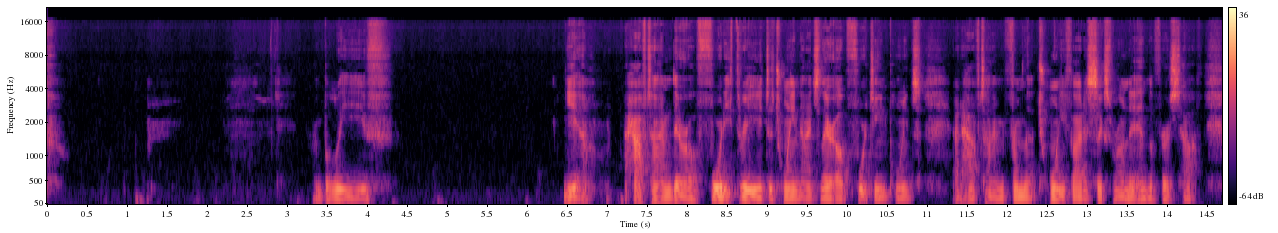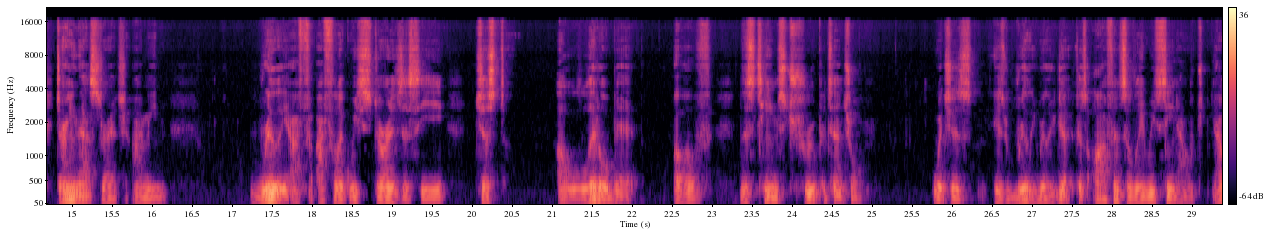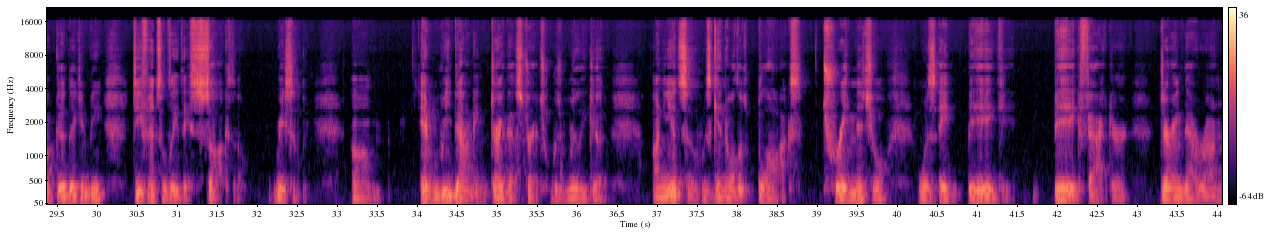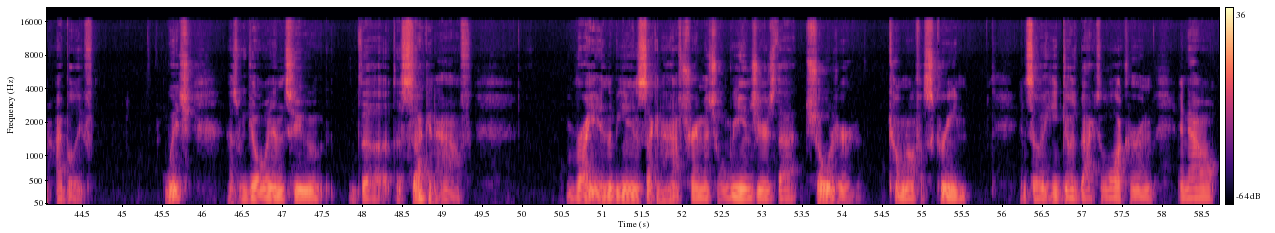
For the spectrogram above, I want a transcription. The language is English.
I believe, yeah, halftime they were up 43 to 29, so they're up 14 points at halftime from that 25 to 6 run to end the first half. During that stretch, I mean, really, I, f- I feel like we started to see just a little bit of this team's true potential, which is is really really good because offensively we've seen how how good they can be. Defensively, they suck though recently. Um, and rebounding during that stretch was really good. Onyenso was getting all those blocks. Tre Mitchell was a big, big factor during that run, I believe. Which, as we go into the the second half, right in the beginning of the second half, Tre Mitchell re-injures that shoulder coming off a screen. And so he goes back to the locker room and now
